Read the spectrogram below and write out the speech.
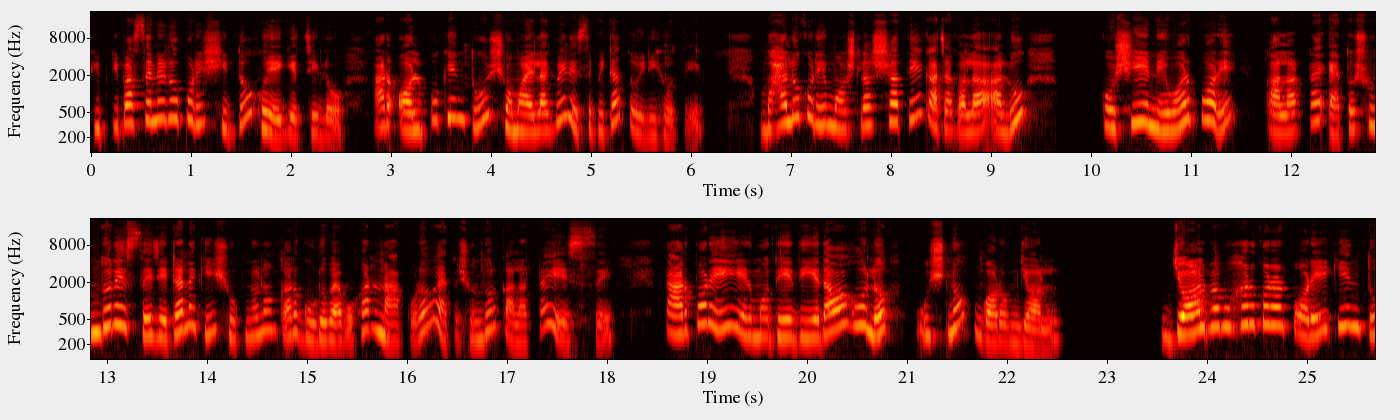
ফিফটি পার্সেন্টের ওপরে সিদ্ধ হয়ে গেছিল। আর অল্প কিন্তু সময় লাগবে রেসিপিটা তৈরি হতে। ভালো করে মশলার সাথে কাঁচা কলা আলু কষিয়ে নেওয়ার পরে কালারটা এত সুন্দর এসছে যেটা নাকি শুকনো লঙ্কার গুঁড়ো ব্যবহার না করেও এত সুন্দর কালারটা এসছে। তারপরেই এর মধ্যে দিয়ে দেওয়া হলো উষ্ণ গরম জল। জল ব্যবহার করার পরেই কিন্তু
